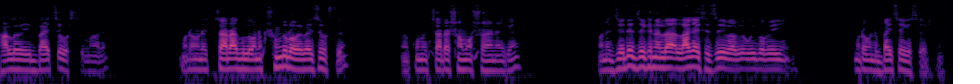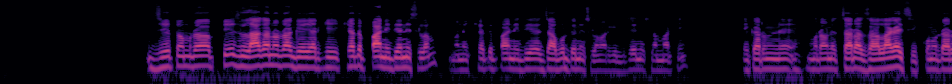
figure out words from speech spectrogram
ভালোই বাইচে উঠছে মারে। মোটামুটি চারাগুলো অনেক সুন্দরভাবে বাইচে উঠছে। মানে কোনো চারার সমস্যা হয় না একে। মানে যেটা যেখানে লাগাইছে যেভাবে, ওইভাবেই মোটামুটি বাইচে গেছে আর কি। যেহেতু আমরা পেজ লাগানোর আগে আর কি খেতে পানি দিয়ে নিয়েছিলাম মানে খেতে পানি দিয়ে জাবর দিয়ে নিয়েছিলাম আর কি ভিজিয়ে নিয়েছিলাম মাটি। এই কারণে মোটামুটি চারা যা লাগাইছি কোনোটার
